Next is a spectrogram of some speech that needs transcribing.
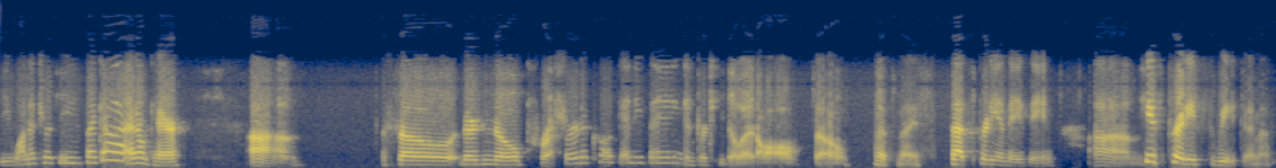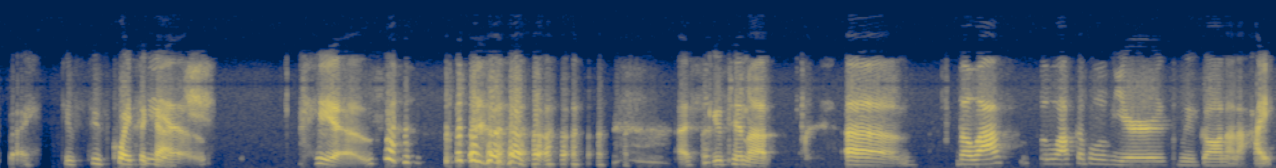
Do you want a turkey? He's like, ah, I don't care. Um, so there's no pressure to cook anything in particular at all. So that's nice. That's pretty amazing. Um, he's pretty sweet, I must say. He's he's quite the he catch. Is. He is. I scooped him up. Um, the last the last couple of years we've gone on a hike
